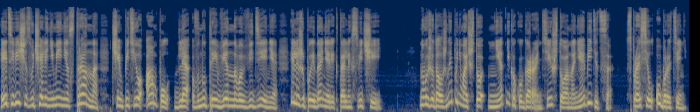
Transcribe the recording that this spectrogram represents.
Эти вещи звучали не менее странно, чем питье ампул для внутривенного введения или же поедание ректальных свечей. Но вы же должны понимать, что нет никакой гарантии, что она не обидится, спросил оборотень.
